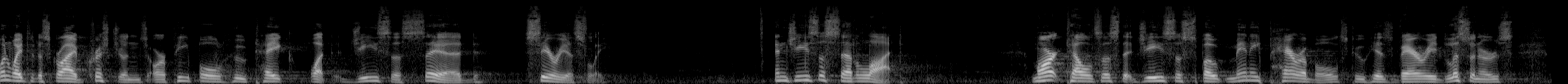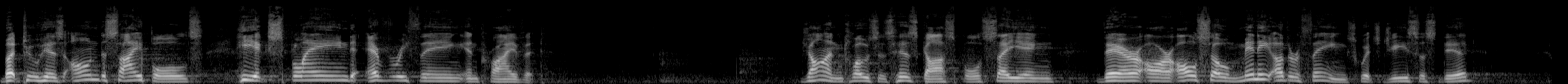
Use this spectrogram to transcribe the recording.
One way to describe Christians are people who take what Jesus said seriously. And Jesus said a lot. Mark tells us that Jesus spoke many parables to his varied listeners, but to his own disciples, he explained everything in private. John closes his gospel saying, There are also many other things which Jesus did.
